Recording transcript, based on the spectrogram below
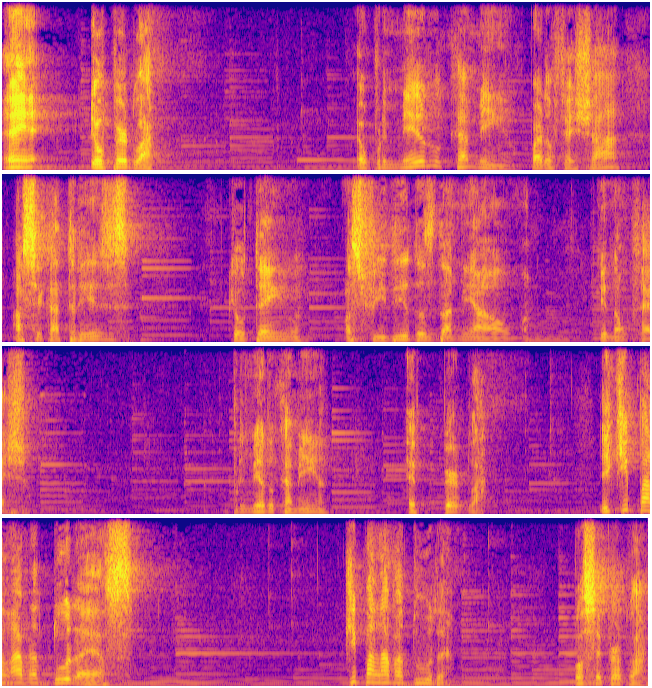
é eu perdoar. É o primeiro caminho para eu fechar as cicatrizes que eu tenho, as feridas da minha alma que não fecham. O primeiro caminho é perdoar. E que palavra dura é essa? Que palavra dura você perdoar.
